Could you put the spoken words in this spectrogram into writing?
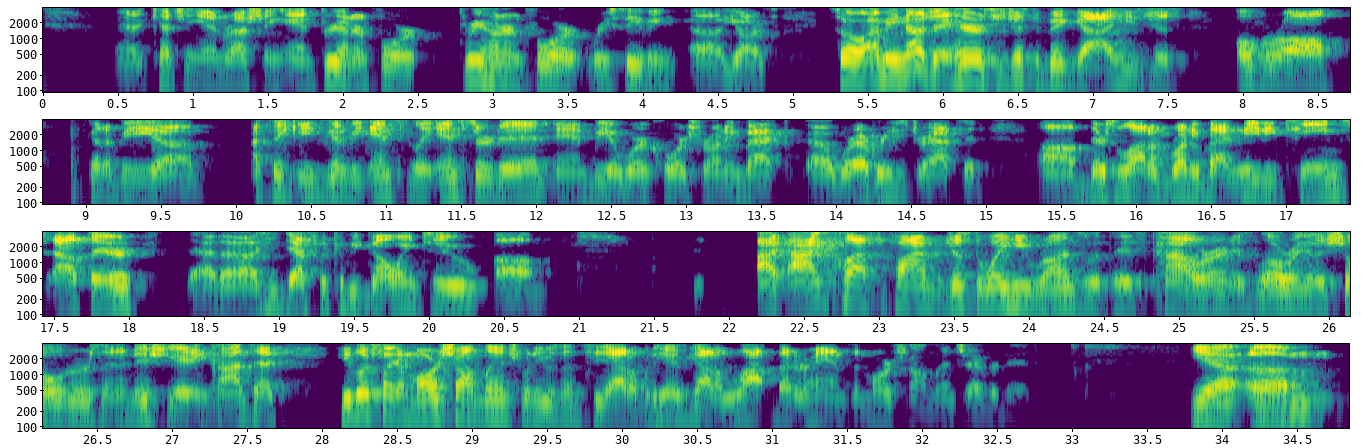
uh, catching and rushing, and 304 304 receiving uh, yards. So, I mean, Najee Harris, he's just a big guy. He's just overall going to be. Um, I think he's going to be instantly inserted in and be a workhorse running back uh, wherever he's drafted. Um, there's a lot of running back needy teams out there that uh, he definitely could be going to. Um, I, I classify him just the way he runs with his power and his lowering of the shoulders and initiating contact. He looks like a Marshawn Lynch when he was in Seattle, but he has got a lot better hands than Marshawn Lynch ever did. Yeah, um,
